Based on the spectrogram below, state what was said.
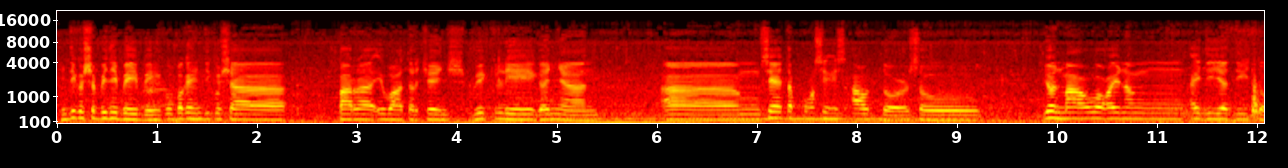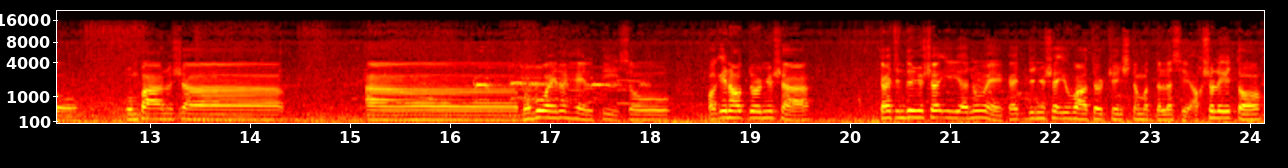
Hindi ko siya binibaby, kumbaga hindi ko siya para i-water change weekly, ganyan. Ang setup ko kasi is outdoor, so yun, makakuha kayo ng idea dito kung paano siya ah mabuhay ng healthy. So, pag in-outdoor nyo siya, kahit hindi nyo siya i-ano eh, kahit hindi nyo siya i-water change na madalas eh. Actually ito,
